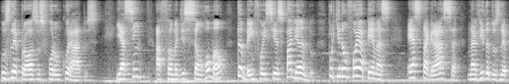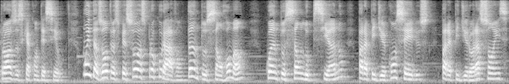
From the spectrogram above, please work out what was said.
Os leprosos foram curados. E assim, a fama de São Romão também foi se espalhando, porque não foi apenas esta graça na vida dos leprosos que aconteceu. Muitas outras pessoas procuravam tanto São Romão quanto São Lupiciano para pedir conselhos, para pedir orações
